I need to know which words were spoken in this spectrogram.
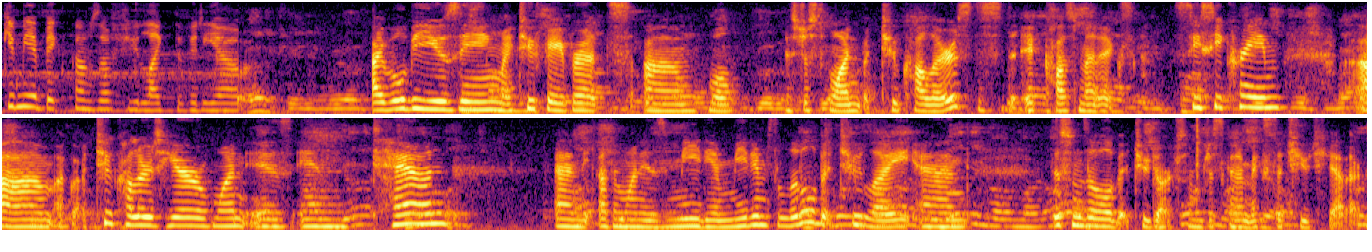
Give me a big thumbs up if you like the video. I will be using my two favorites, um, well, it's just one, but two colors. This is the IT Cosmetics CC Cream. Um, I've got two colors here. One is in tan and the other one is medium. Medium's a little bit too light and this one's a little bit too dark, so I'm just going to mix the two together.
